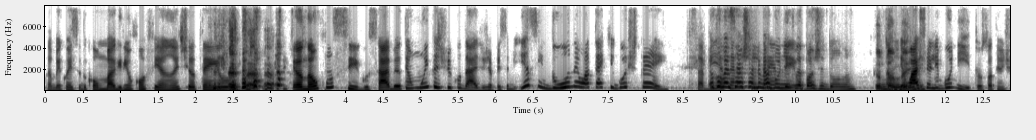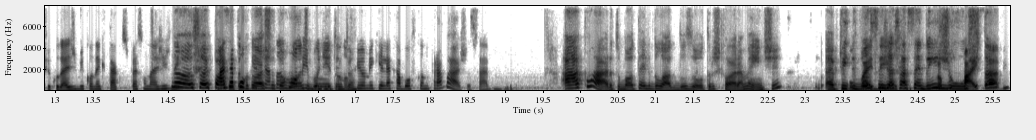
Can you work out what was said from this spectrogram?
Também conhecido como Magrinho Confiante, eu tenho. eu não consigo, sabe? Eu tenho muita dificuldade, eu já percebi. E assim, Duna eu até que gostei, sabe? Eu comecei a achar ele mais bonito depois de Duna. Eu Não, também. Eu acho ele bonito, eu só tenho dificuldade de me conectar com os personagens dele. Não, eu sou hipócrita Mas é porque, porque eu acho tinha o Tom tanto Holland homem bonito, bonito no então. filme que ele acabou ficando pra baixo, sabe? Ah, claro, tu bota ele do lado dos outros, claramente. É, Tipo, você já dele, está sendo próprio pai, injusta. sabe?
